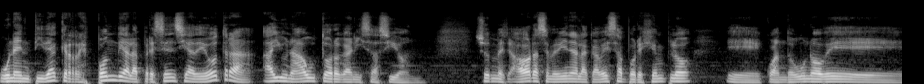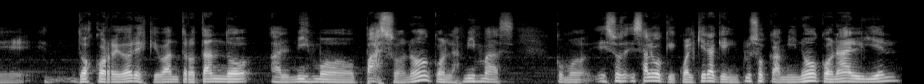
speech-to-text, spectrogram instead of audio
una entidad que responde a la presencia de otra, hay una autoorganización. Yo ahora se me viene a la cabeza, por ejemplo, eh, cuando uno ve dos corredores que van trotando al mismo paso, ¿no? Con las mismas como eso es algo que cualquiera que incluso caminó con alguien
